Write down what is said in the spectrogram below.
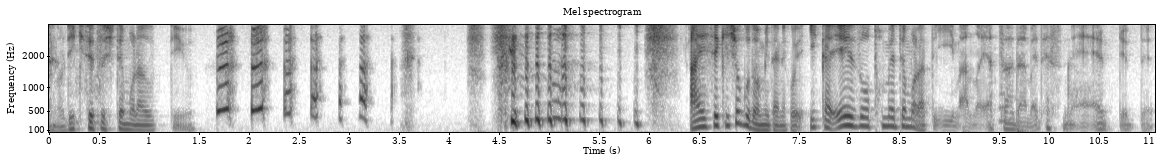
あの力説してもらうっていう。相席食堂みたいにこれ一回映像止めてもらって今のやつはダメですねって言って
